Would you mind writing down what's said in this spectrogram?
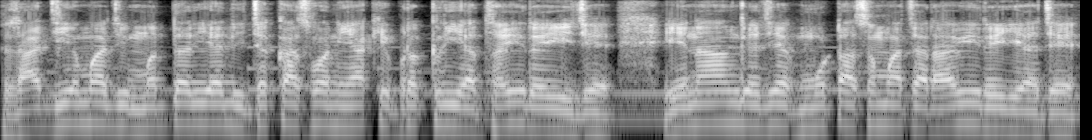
રાજ્યમાં જે મતદાર યાદી ચકાસવાની આખી પ્રક્રિયા થઈ રહી છે, એના અંગે જે મોટા સમાચાર આવી રહ્યા છે,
